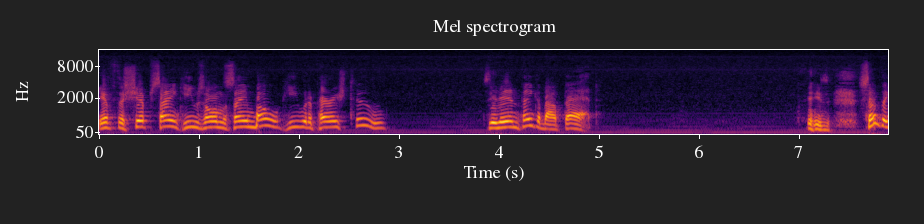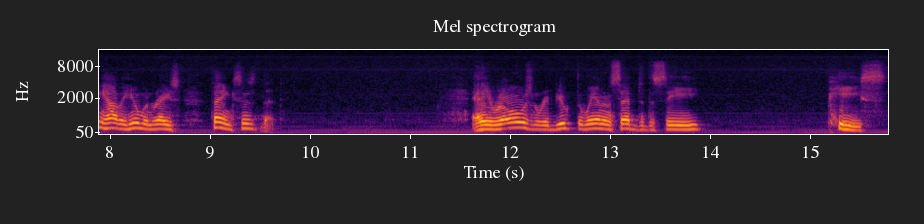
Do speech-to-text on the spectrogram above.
if the ship sank, he was on the same boat, he would have perished too. See, they didn't think about that. Something how the human race thinks, isn't it? And he rose and rebuked the wind and said to the sea, Peace,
